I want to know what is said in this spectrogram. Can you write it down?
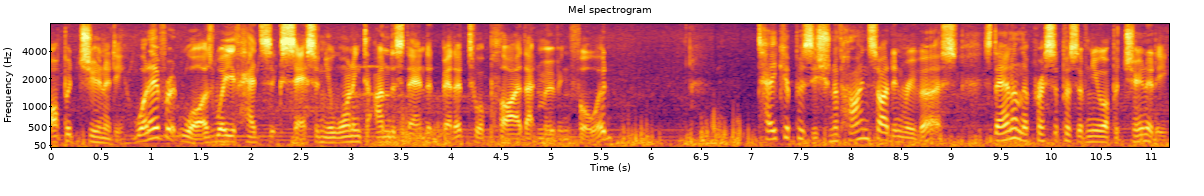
opportunity, whatever it was where you've had success and you're wanting to understand it better to apply that moving forward. Take a position of hindsight in reverse. Stand on the precipice of new opportunity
